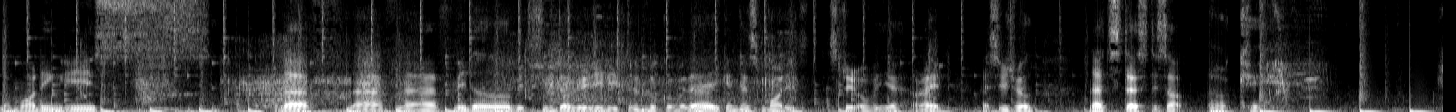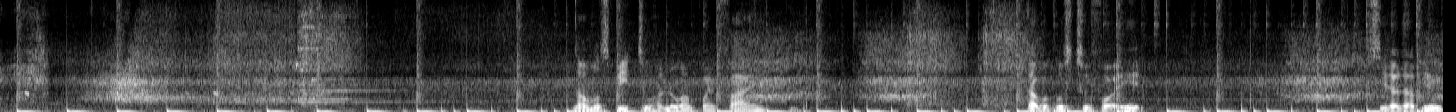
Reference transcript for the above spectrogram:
the modding is left left left middle which you don't really need to look over there you can just mod it straight over here alright as usual let's test this out Okay. Normal speed 201.5. Double boost 248. CW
